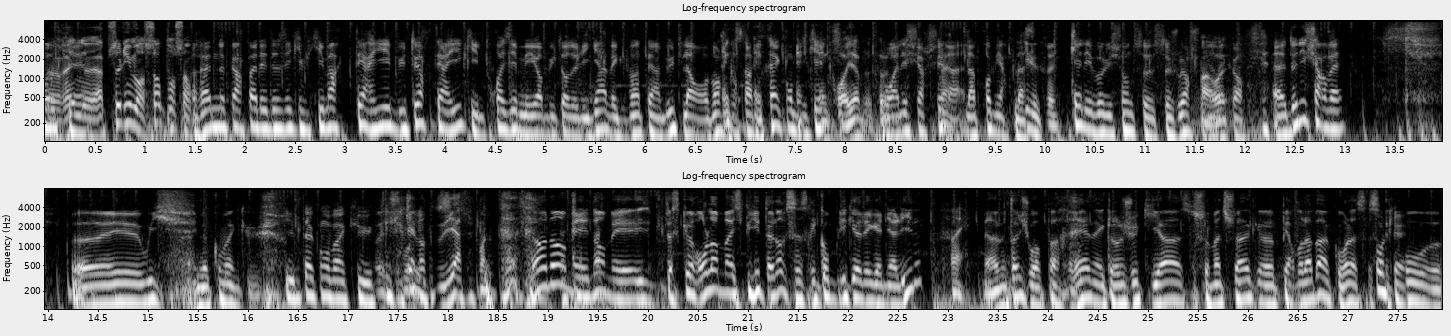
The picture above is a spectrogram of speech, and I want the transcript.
Euh, Ok. Rennes, euh, absolument, 100%. Rennes ne perd pas les deux équipes qui marquent. Terrier, buteur. Terrier qui est le troisième meilleur buteur de Ligue 1 avec 21 buts. Là, en revanche, ce sera très compliqué Incroyable. pour aller chercher la, la première place. Quelle évolution de ce, ce joueur, je suis Ah ouais. d'accord. Euh, Denis Charvet, Euh, oui, il m'a convaincu. il t'a convaincu. Quel enthousiasme. Non, non, mais non, mais parce que Roland m'a expliqué tout à l'heure que ça serait compliqué d'aller gagner à Lille. Ouais. Mais en même temps, je vois pas Rennes avec l'enjeu qu'il y a sur ce match-là que perdre là-bas. Voilà, ça serait trop. euh,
